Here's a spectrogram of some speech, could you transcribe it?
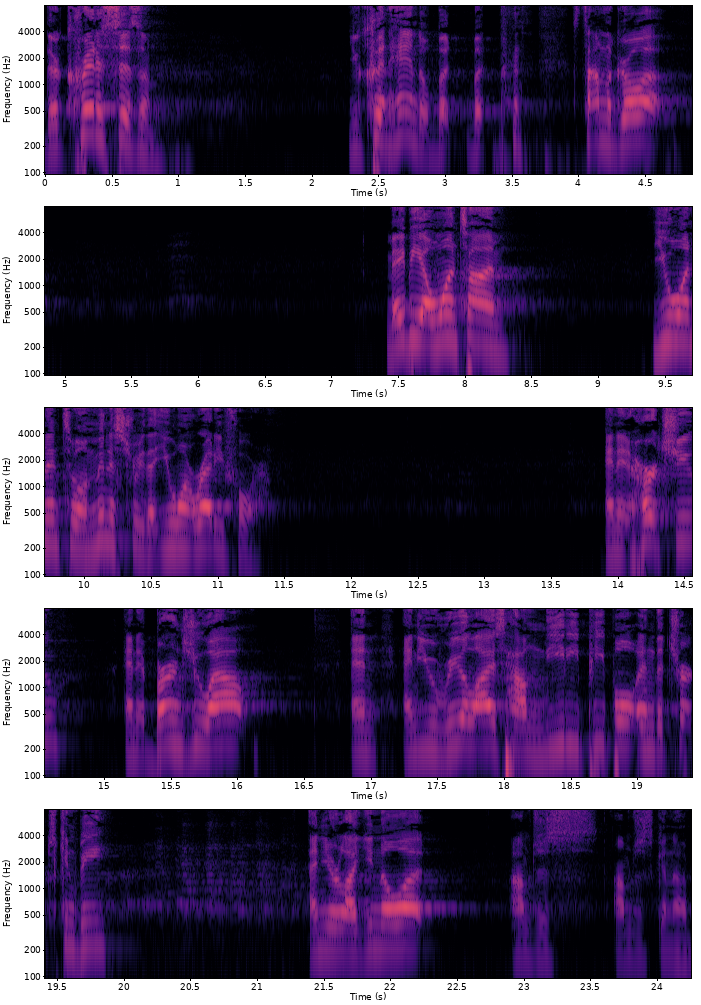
their criticism you couldn't handle, but, but it's time to grow up. Maybe at one time, you went into a ministry that you weren't ready for. And it hurts you and it burns you out. And, and you realize how needy people in the church can be and you're like, you know what? I'm just, I'm just gonna,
